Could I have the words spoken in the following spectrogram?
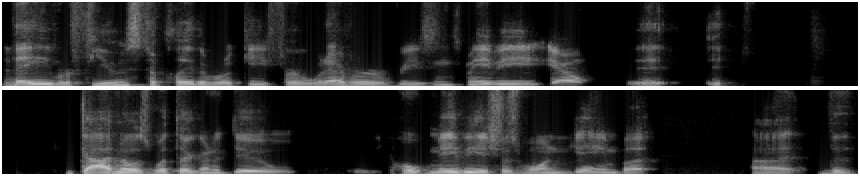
They refuse to play the rookie for whatever reasons. Maybe you know, it, it, God knows what they're going to do. Hope maybe it's just one game, but uh, the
